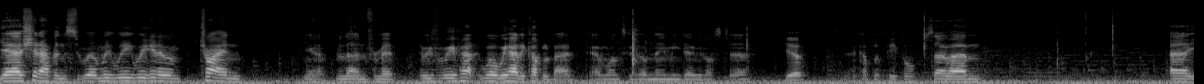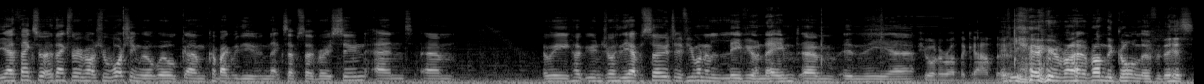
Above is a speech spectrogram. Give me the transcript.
Yeah, shit happens. We, we, we, we're going to try and you know, learn from it. We've, we've had well, we had a couple of bad uh, ones because on naming day we lost uh, Yeah. a couple of people. So um, uh, yeah, thanks thanks very much for watching. We'll, we'll um, come back with you in the next episode very soon, and um, we hope you enjoyed the episode. If you want to leave your name um, in the uh, If you want to run the gambit. if you run, the gauntlet for this,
